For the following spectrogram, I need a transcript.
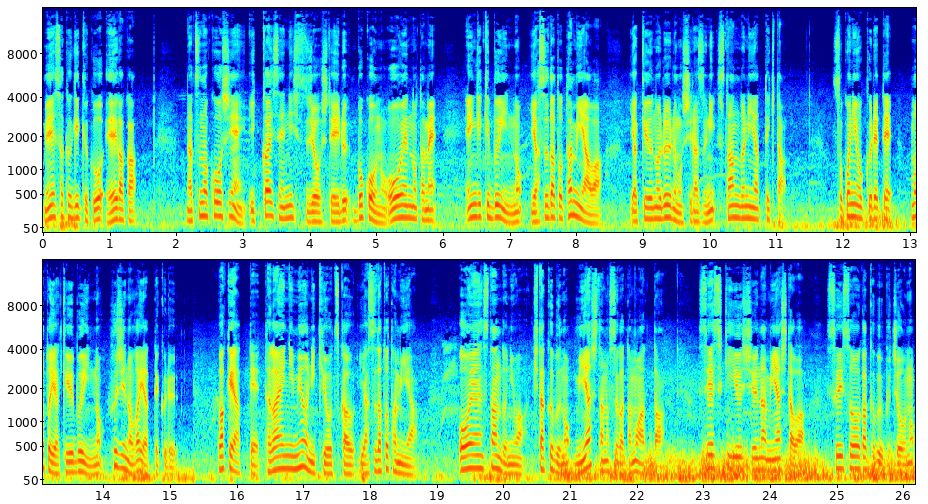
名作戯曲を映画化。夏の甲子園1回戦に出場している母校の応援のため演劇部員の安田とタミヤは野球のルールも知らずにスタンドにやってきた。そこに遅れて元野球部員の藤野がやってくる。訳あって互いに妙に気を使う安田とタミヤ。応援スタンドには帰宅部の宮下の姿もあった。成績優秀な宮下は吹奏楽部部長の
